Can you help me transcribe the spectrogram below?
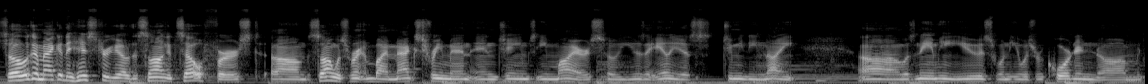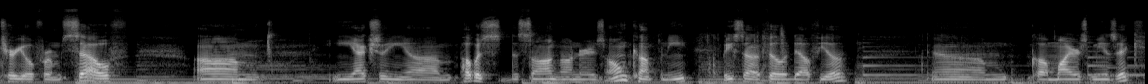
So, looking back at the history of the song itself first, um, the song was written by Max Freedman and James E. Myers, who used the alias Jimmy D. Knight. Uh, was name he used when he was recording uh, material for himself. Um, he actually um, published the song under his own company based out of Philadelphia um, called Myers Music.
